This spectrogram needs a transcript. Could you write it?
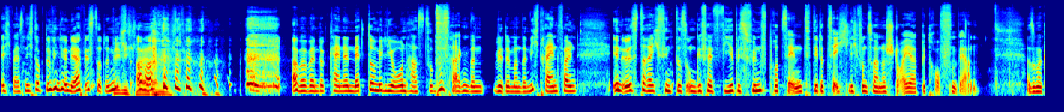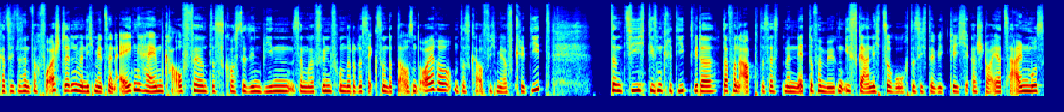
Ich weiß nicht, ob du Millionär bist oder nicht. Bin ich leider aber, nicht. aber wenn du keine Netto-Million hast sozusagen, dann würde man da nicht reinfallen. In Österreich sind das ungefähr vier bis fünf Prozent, die tatsächlich von so einer Steuer betroffen werden. Also man kann sich das einfach vorstellen, wenn ich mir jetzt ein Eigenheim kaufe und das kostet in Wien, sagen wir, 500 oder 600.000 Euro und das kaufe ich mir auf Kredit, dann ziehe ich diesen Kredit wieder davon ab. Das heißt, mein Nettovermögen ist gar nicht so hoch, dass ich da wirklich äh, Steuer zahlen muss.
